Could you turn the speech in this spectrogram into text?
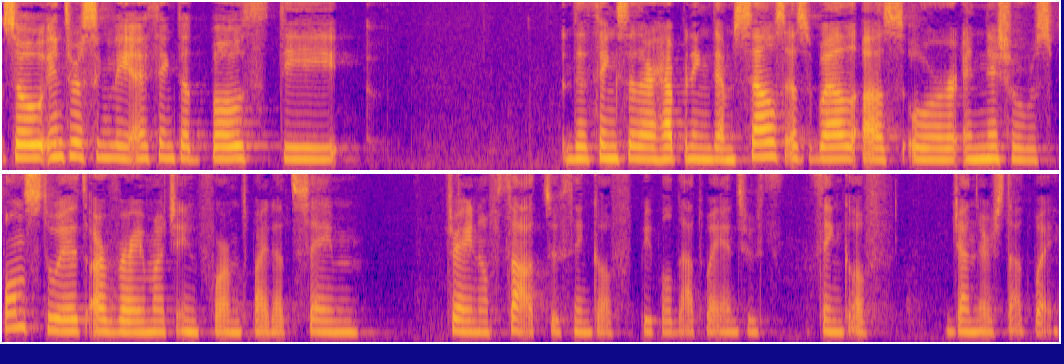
so interestingly, I think that both the the things that are happening themselves as well as our initial response to it are very much informed by that same train of thought to think of people that way and to th- think of genders that way.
